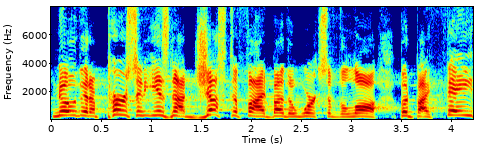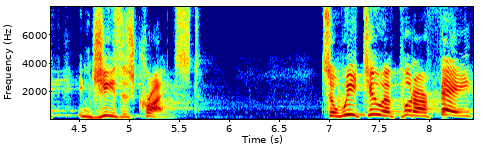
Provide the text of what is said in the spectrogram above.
know that a person is not justified by the works of the law, but by faith in Jesus Christ. So we too have put our faith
